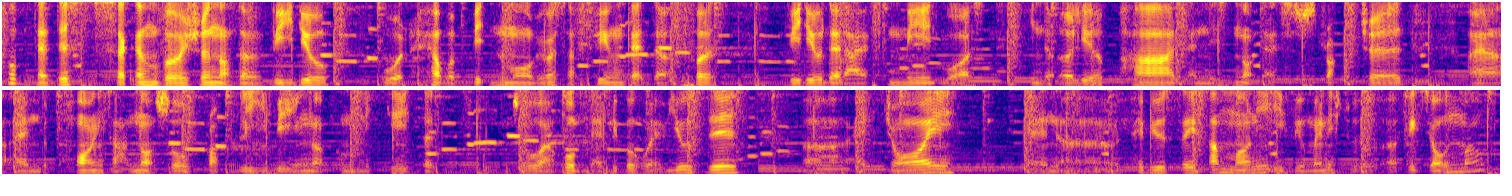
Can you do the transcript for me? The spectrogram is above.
Hope that this second version of the video would help a bit more because I feel that the first video that I've made was in the earlier part and it's not as structured uh, and the points are not so properly being uh, communicated. So I hope that people who have used this uh, enjoy and uh, help you save some money if you manage to uh, fix your own mouse.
